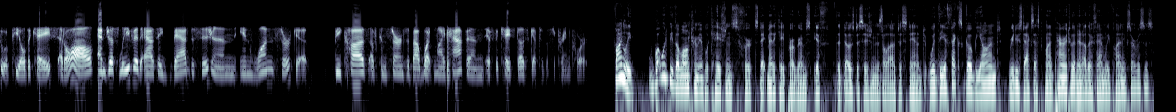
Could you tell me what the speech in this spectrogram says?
to appeal the case at all and just leave it as a bad decision in one circuit because of concerns about what might happen if the case does get to the Supreme Court. Finally, what would be the long term implications for state Medicaid programs if the Does decision is allowed to stand? Would the effects go beyond reduced access to Planned Parenthood and other family planning services?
